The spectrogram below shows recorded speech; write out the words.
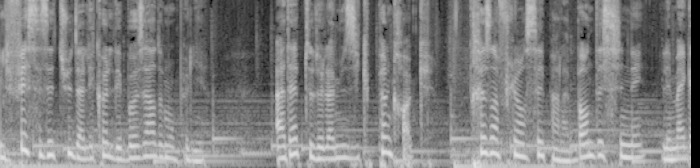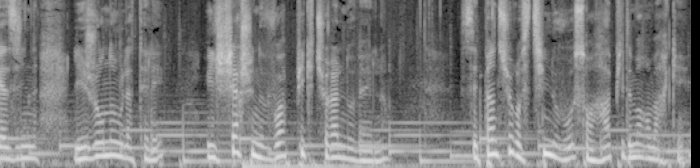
Il fait ses études à l'école des beaux-arts de Montpellier. Adepte de la musique punk rock, très influencé par la bande dessinée, les magazines, les journaux ou la télé, il cherche une voie picturale nouvelle. Ses peintures au style nouveau sont rapidement remarquées.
